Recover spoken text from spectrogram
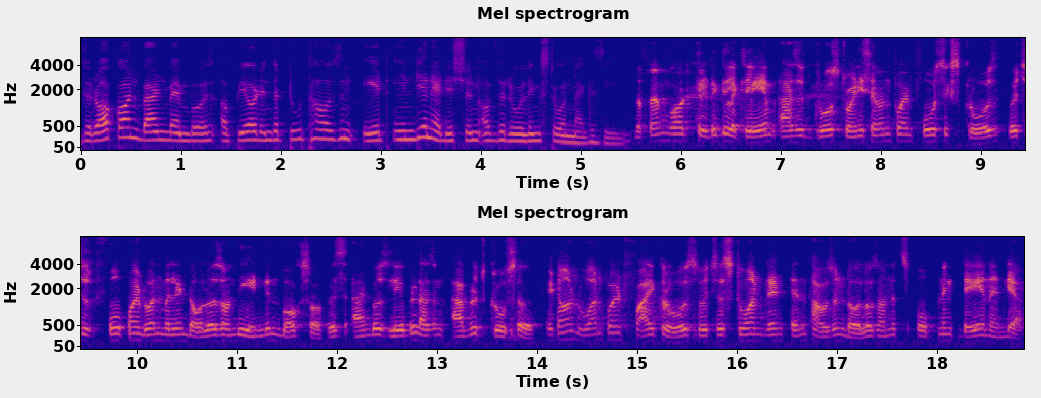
The Rock On band members appeared in the 2008 Indian edition of the Rolling Stone magazine. The film got critical acclaim as it grossed 27.46 crores, which is 4.1 million dollars on the Indian box office, and was labeled as an average grosser. It earned 1.5 crores, which is 210,000 dollars on its opening day in India.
